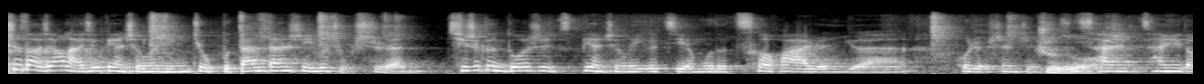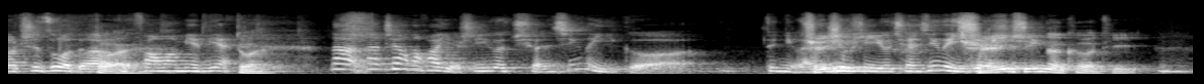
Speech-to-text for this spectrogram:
制造将来就变成了您就不单单是一个主持人，其实更多是变成了一个节目的策划人员，或者甚至是参参与到制作。的方方面面。对，那那这样的话也是一个全新的一个，对你来说就是一个全新的一个全新的课题。嗯，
